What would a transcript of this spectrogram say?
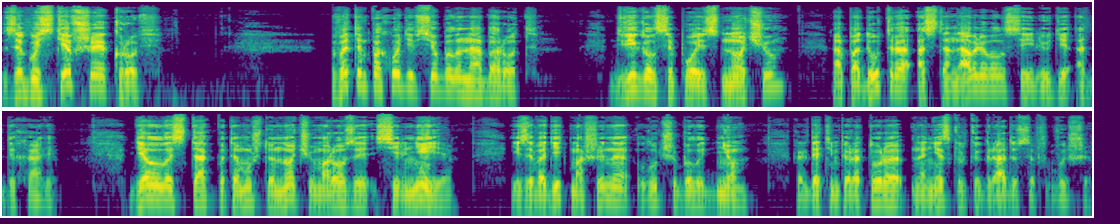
Загустевшая кровь. В этом походе все было наоборот. Двигался поезд ночью, а под утро останавливался, и люди отдыхали. Делалось так потому, что ночью морозы сильнее, и заводить машины лучше было днем, когда температура на несколько градусов выше.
